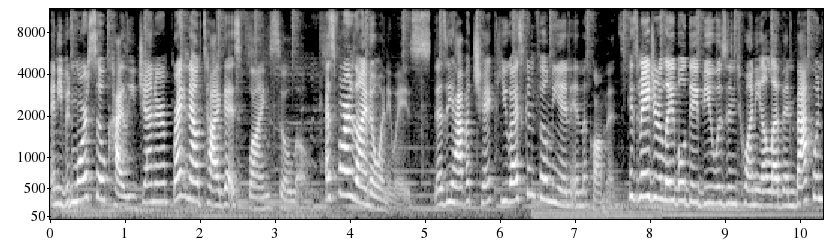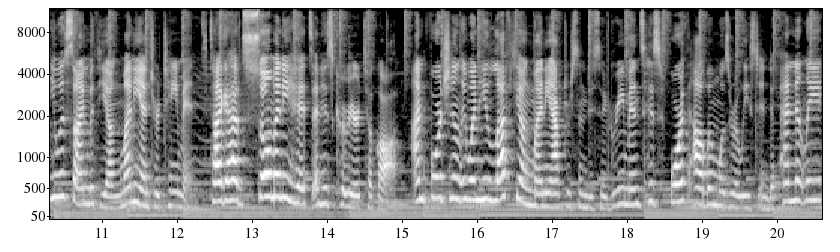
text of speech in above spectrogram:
and even more so Kylie Jenner, right now Tyga is flying solo. As far as I know anyways. Does he have a chick? You guys can fill me in in the comments. His major label debut was in 2011, back when he was signed with Young Money Entertainment. Tyga had so many hits and his career took off. Unfortunately, when he left Young Money after some disagreements, his fourth album was released independently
